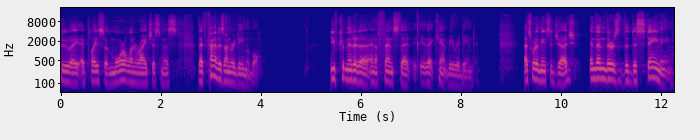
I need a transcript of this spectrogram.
to a, a place of moral unrighteousness that kind of is unredeemable. You've committed a, an offense that, that can't be redeemed. That's what it means to judge. And then there's the disdaining,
